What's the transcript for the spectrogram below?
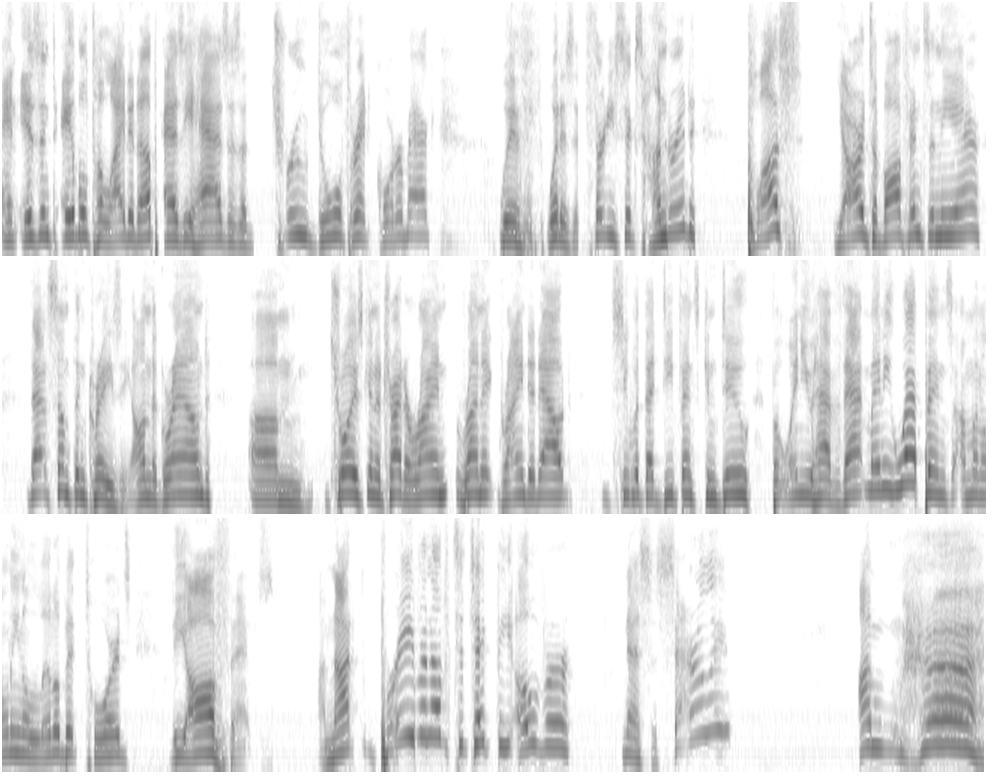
and isn't able to light it up as he has as a true dual threat quarterback with what is it, 3,600 plus yards of offense in the air, that's something crazy. On the ground, um, Troy's going to try to run, run it, grind it out, see what that defense can do. But when you have that many weapons, I'm going to lean a little bit towards the offense. I'm not brave enough to take the over necessarily. I'm uh,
